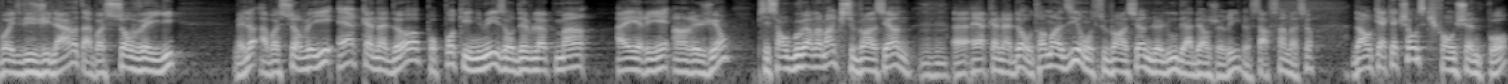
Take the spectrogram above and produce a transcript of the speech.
va être vigilante, elle va surveiller. Mais là, elle va surveiller Air Canada pour pas qu'il nuise au développement aérien en région. Puis c'est son gouvernement qui subventionne euh, Air Canada. Autrement dit, on subventionne le loup de la bergerie. là. Ça ressemble à ça. Donc, il y a quelque chose qui fonctionne pas.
